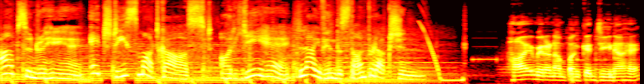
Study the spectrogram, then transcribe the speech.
आप सुन रहे हैं एच डी स्मार्ट कास्ट और ये है लाइव हिंदुस्तान प्रोडक्शन हाय, मेरा नाम पंकज जीना है।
